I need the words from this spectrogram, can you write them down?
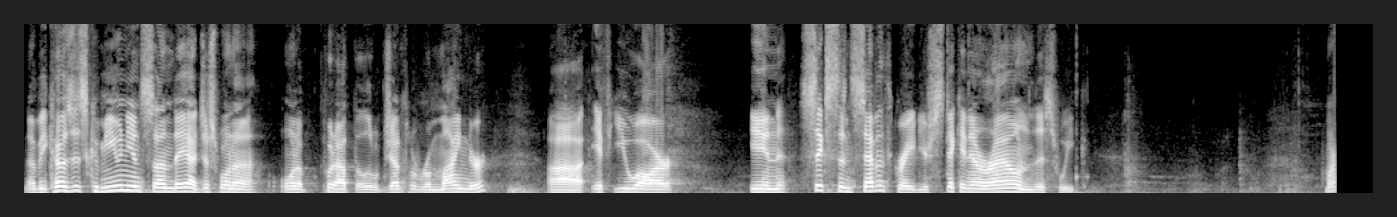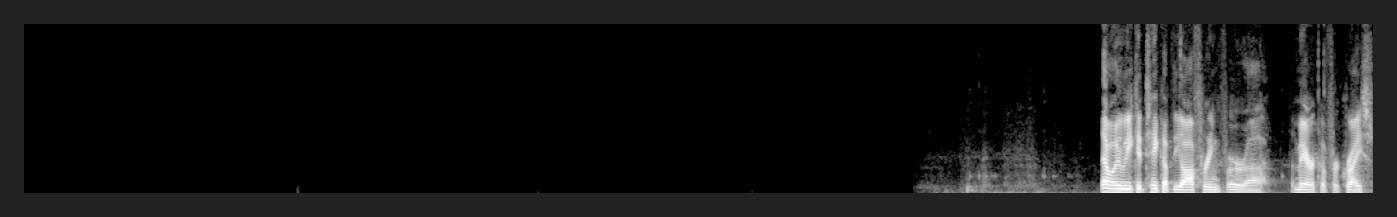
Now, because it's Communion Sunday, I just want to want to put out the little gentle reminder. Uh, if you are in sixth and seventh grade, you're sticking around this week. That way we could take up the offering for uh, America for Christ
